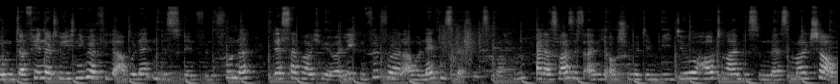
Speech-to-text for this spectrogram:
Und da fehlen natürlich nicht mehr viele Abonnenten bis zu den 500. Deshalb habe ich mir überlegt, ein 500 Abonnenten-Special zu machen. Ja, das war es jetzt eigentlich auch schon mit dem Video. Haut rein, bis zum nächsten Mal. Ciao.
